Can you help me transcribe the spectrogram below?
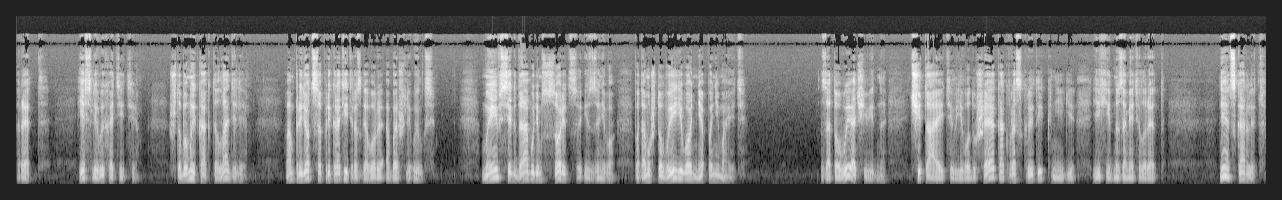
«Ред, если вы хотите, чтобы мы как-то ладили, вам придется прекратить разговоры об Эшли Уилксе. Мы всегда будем ссориться из-за него, потому что вы его не понимаете. Зато вы, очевидно, читаете в его душе, как в раскрытой книге, — ехидно заметил Ред. Нет, Скарлетт,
